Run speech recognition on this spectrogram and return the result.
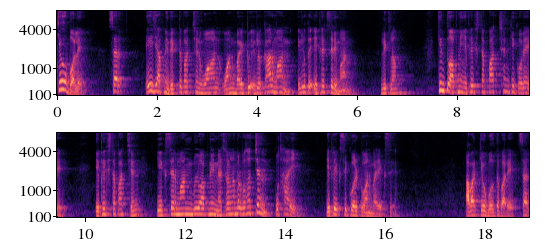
কেউ বলে, স্যার, এই যে আপনি দেখতে পাচ্ছেন ওয়ান ওয়ান বাই টু এগুলো কার মান? এগুলো তো এফেক্সেরই মান। লিখলাম। কিন্তু আপনি এফেক্সটা পাচ্ছেন কি করে? এফেক্সটা পাচ্ছেন এক্সের মানগুলো আপনি ন্যাচারাল নাম্বার বসাচ্ছেন, কোথায়? F x equal to one by এক্সে আবার কেউ বলতে পারে, স্যার,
